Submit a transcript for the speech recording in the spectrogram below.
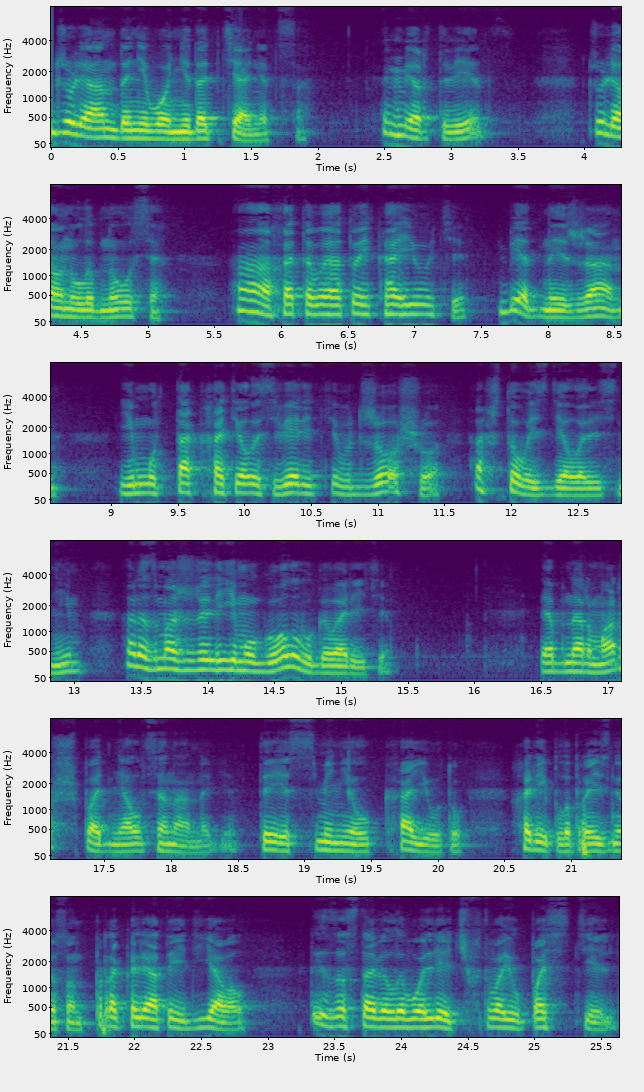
Джулиан до него не дотянется. Мертвец. Джулиан улыбнулся. «Ах, это вы о той каюте. Бедный Жан. Ему так хотелось верить в Джошуа. А что вы сделали с ним? Размозжили ему голову, говорите?» Эбнер Марш поднялся на ноги. «Ты сменил каюту», — хрипло произнес он. «Проклятый дьявол! Ты заставил его лечь в твою постель!»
